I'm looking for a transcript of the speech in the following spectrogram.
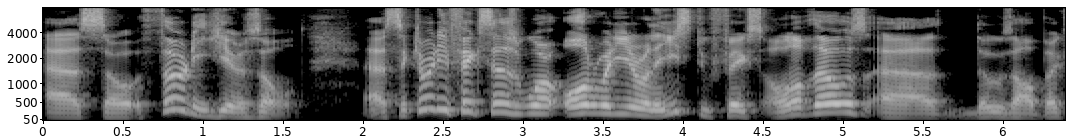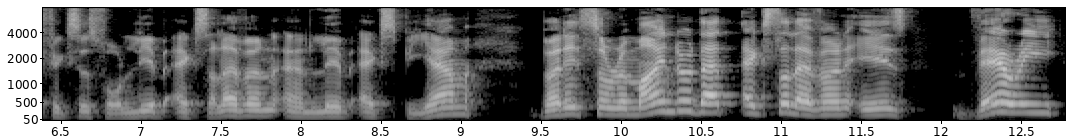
uh, so 30 years old. Uh, security fixes were already released to fix all of those. Uh, those are bug fixes for libx11 and libxpm. But it's a reminder that X11 is very,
